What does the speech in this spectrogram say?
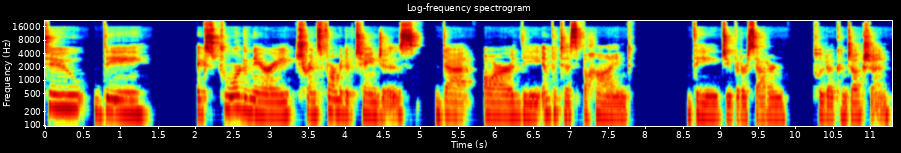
to the extraordinary transformative changes that are the impetus behind the Jupiter Saturn Pluto conjunction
